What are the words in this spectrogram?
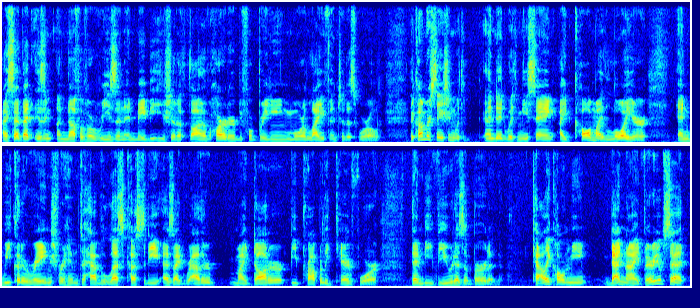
I said that isn't enough of a reason, and maybe you should have thought of harder before bringing more life into this world. The conversation with, ended with me saying I'd call my lawyer and we could arrange for him to have less custody as I'd rather my daughter be properly cared for than be viewed as a burden. Callie called me that night very upset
